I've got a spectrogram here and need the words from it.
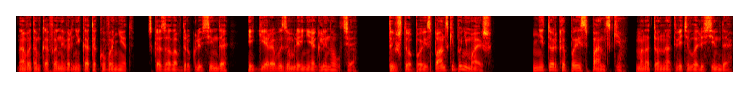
а в этом кафе наверняка такого нет», сказала вдруг Люсинда, и Гера в изумлении оглянулся. «Ты что, по-испански понимаешь?» «Не только по-испански», — монотонно ответила Люсинда.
